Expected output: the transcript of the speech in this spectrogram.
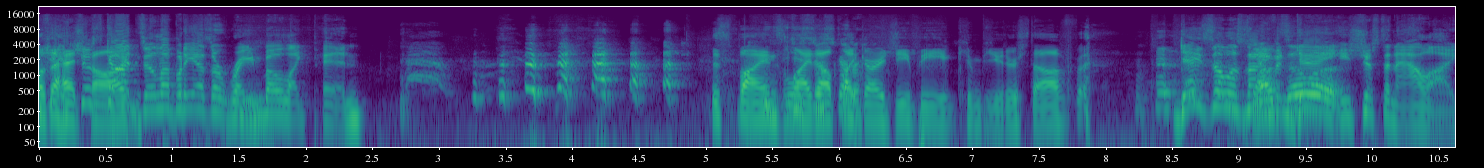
is just Hedgehog. Godzilla, but he has a rainbow like pin. His spines light up like gotta- RGB computer stuff. Gayzilla's not even gay. He's just an ally.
